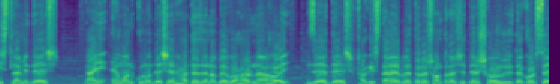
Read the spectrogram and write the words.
ইসলামী দেশ। তাই এমন কোনো দেশের হাতে যেন ব্যবহার না হয়, যে দেশ পাকিস্তানের ভেতরে সন্ত্রাসীদের সহযোগিতা করছে।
